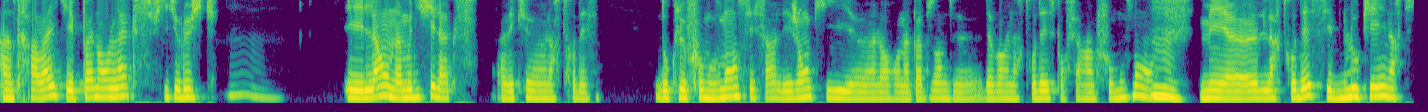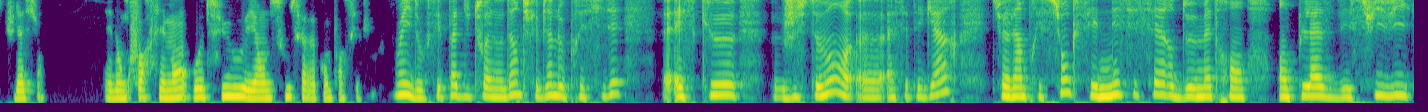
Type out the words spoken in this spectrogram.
un travail qui n'est pas dans l'axe physiologique. Mmh. Et là, on a modifié l'axe avec euh, l'arthrodèse. Donc le faux mouvement, c'est ça. Les gens qui, euh, alors on n'a pas besoin d'avoir une arthrodèse pour faire un faux mouvement, hein. mmh. mais euh, l'arthrodèse, c'est bloquer une articulation. Et donc forcément, au-dessus et en dessous, ça va compenser. Oui, donc c'est pas du tout anodin. Tu fais bien de le préciser. Est-ce que justement, euh, à cet égard, tu as l'impression que c'est nécessaire de mettre en, en place des suivis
